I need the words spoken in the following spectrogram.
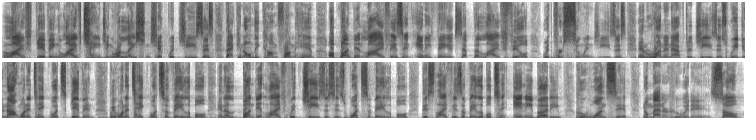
life giving, life changing relationship with Jesus that can only come from Him. Abundant life isn't anything except the life filled with pursuing Jesus and running after Jesus. We do not want to take what's given, we want to take what's available. An abundant life with Jesus is what's available. This life is available to anybody who wants it, no matter who it is. So,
